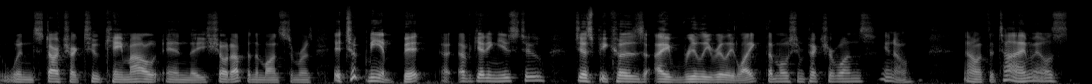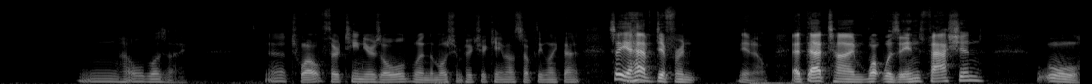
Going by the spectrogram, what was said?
when Star Trek Two came out and they showed up in the Monster Maroons. It took me a bit uh, of getting used to, just because I really really liked the motion picture ones. You know, now at the time I was how old was I? Uh, 12, 13 years old when the motion picture came out, something like that. So you have different, you know, at that time, what was in fashion, oh,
